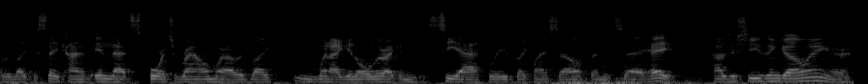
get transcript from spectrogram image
I would like to stay kind of in that sports realm where I would like, when I get older, I can see athletes like myself and say, hey, how's your season going? Or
